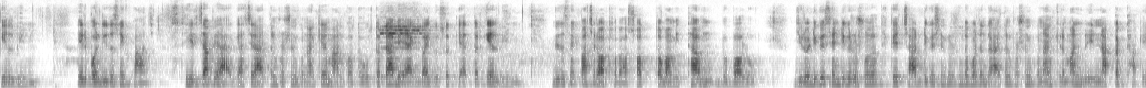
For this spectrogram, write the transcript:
কেলভিন এরপর দুই দশমিক পাঁচ, স্থির চাপে গ্যাসের আয়তন প্রশ্ন গুণাঙ্কের মান কত? উত্তরটা হবে এক বাই দুশো তিয়াত্তর কেলভিন দুই দশমিক পাঁচের অথবা সত্য বা মিথ্যা বলো। জিরো ডিগ্রি সেন্টিগ্রেড উষ্ণতা থেকে চার ডিগ্রি সেন্টিগ্রেড উষ্ণতা পর্যন্ত আয়তন প্রশ্ন গুণাঙ্কের মান ঋণাত্মক থাকে।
